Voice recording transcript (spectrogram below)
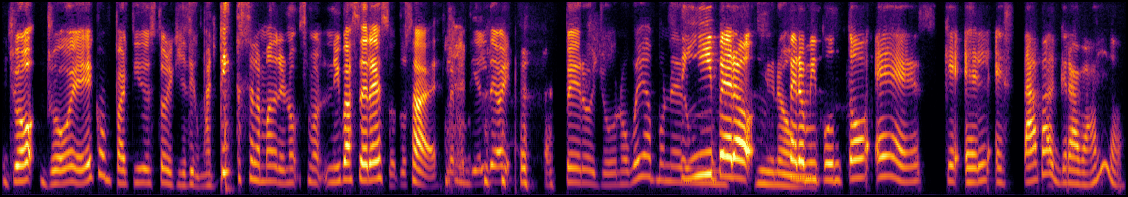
yo, yo he compartido historias que yo digo, maldita sea la madre, no, no iba a hacer eso, tú sabes, le metí el de hoy. Pero yo no voy a poner Sí, un, pero, you know. pero mi punto es que él estaba grabando.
